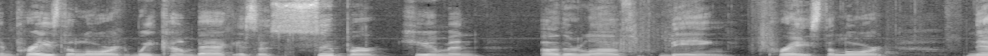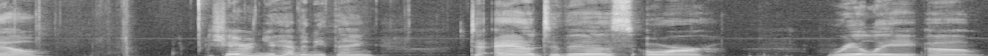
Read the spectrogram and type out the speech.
And praise the Lord, we come back as a superhuman other love being. Praise the Lord. Now, Sharon, you have anything to add to this or really um,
